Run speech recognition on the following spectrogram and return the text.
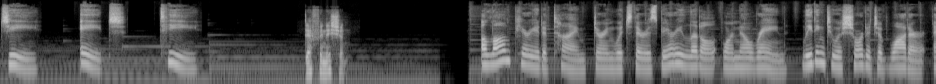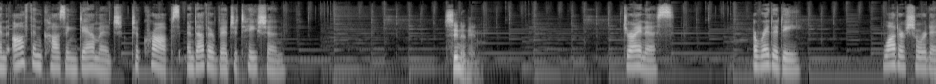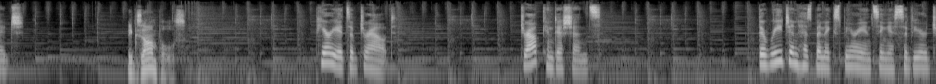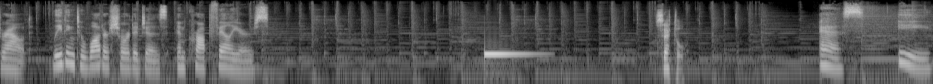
G. H. T. Definition. A long period of time during which there is very little or no rain, leading to a shortage of water and often causing damage to crops and other vegetation. Synonym Dryness, Aridity, Water shortage. Examples Periods of drought. Drought conditions. The region has been experiencing a severe drought leading to water shortages and crop failures. Settle. S E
